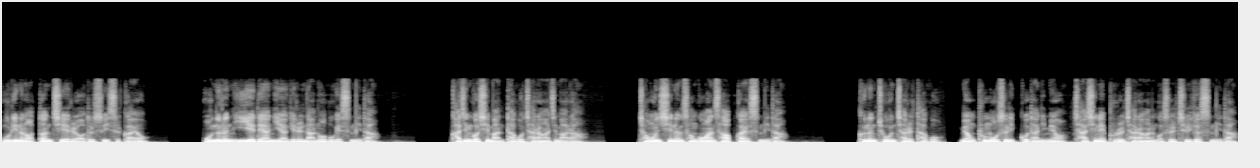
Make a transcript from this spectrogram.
우리는 어떤 지혜를 얻을 수 있을까요? 오늘은 이에 대한 이야기를 나누어 보겠습니다. 가진 것이 많다고 자랑하지 마라. 정훈 씨는 성공한 사업가였습니다. 그는 좋은 차를 타고 명품 옷을 입고 다니며 자신의 부를 자랑하는 것을 즐겼습니다.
